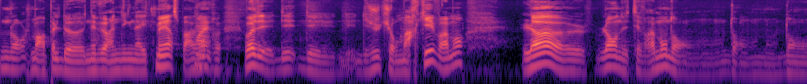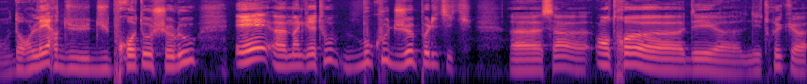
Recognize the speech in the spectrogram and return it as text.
non, je me rappelle de Neverending Nightmares, par Ouais. exemple. Ouais, des, des, des- des- des jeux qui ont marqué vraiment. Là, euh, là, on était vraiment dans, dans, dans, dans l'ère du, du proto chelou et euh, malgré tout beaucoup de jeux politiques. Euh, ça, euh, entre euh, des, euh, des trucs. euh,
